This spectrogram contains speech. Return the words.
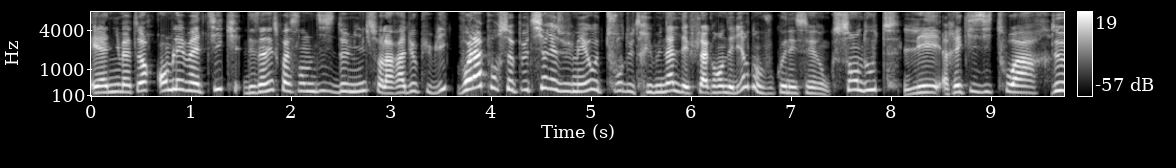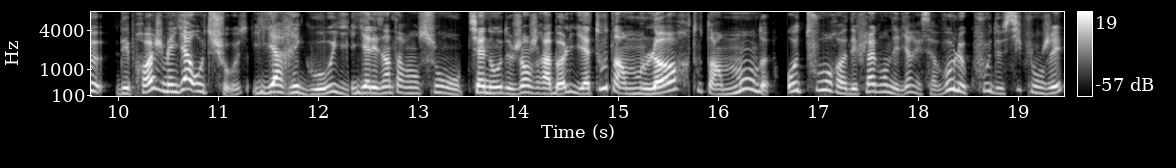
et animateurs emblématiques des années 70-2000 sur la radio publique. Voilà pour ce petit résumé autour du tribunal des flagrants délires dont vous connaissez donc sans doute les réquisitoires de des proches, mais il y a autre chose. Il y a Rego, il y a les interventions au piano de Georges Rabol, il y a tout un lore, tout un monde autour des flagrants délires et ça vaut le coup de s'y plonger.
